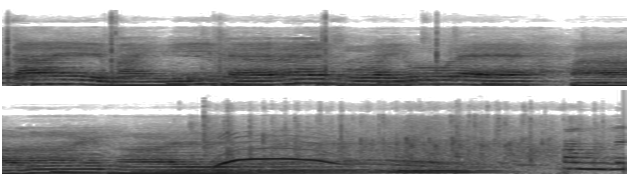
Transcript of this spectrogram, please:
กใจไม่มีแผลช่วยดูแลป่าไม้ไทยตั้งเลย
